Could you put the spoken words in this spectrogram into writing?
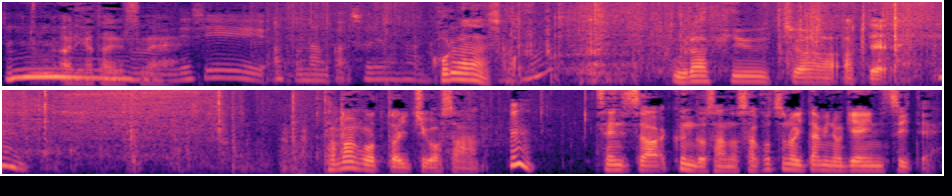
うんありがたいですね嬉しい。あとなんか、それは何？これは何ですか？裏フューチャー当て。卵といちごさん。うん。うん。先日は、くんどさんの鎖骨の痛みの原因について、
